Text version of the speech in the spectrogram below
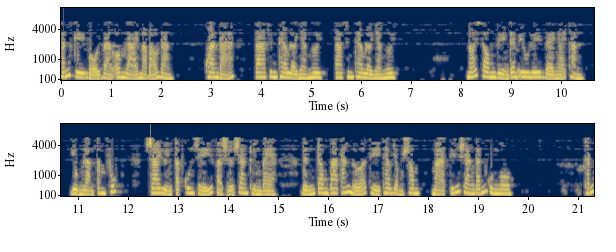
Khánh Kỳ vội vàng ôm lại mà bảo rằng, khoan đã, ta xin theo lời nhà ngươi, ta xin theo lời nhà ngươi. Nói xong liền đem Yêu Ly về Ngải Thành, dùng làm tâm phúc, sai luyện tập quân sĩ và sửa sang thuyền bè, định trong ba tháng nữa thì theo dòng sông mà tiến sang đánh quân ngô. Khánh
